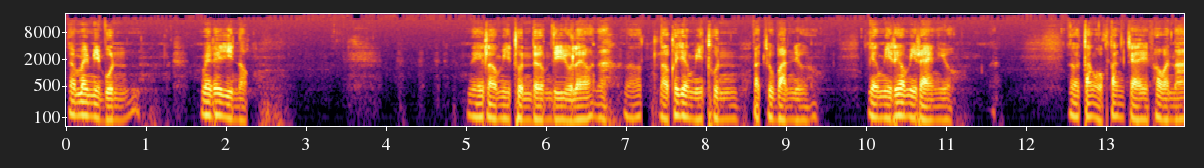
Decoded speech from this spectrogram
ถ้าไม่มีบุญไม่ได้ยินหรอก นี่เรามีทุนเดิมดีอยู่แล้วนะแล้วเราก็ยังมีทุนปัจจุบันอยู่ ยังมีเรี่ยวมีแรงอยู่เราตั้งอกตั้งใจภาวนา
